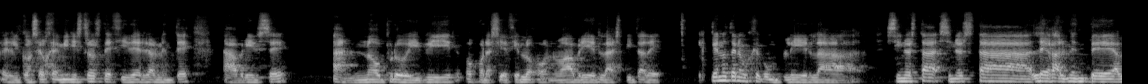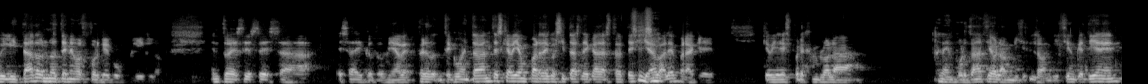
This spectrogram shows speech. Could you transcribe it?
el Consejo de Ministros decide realmente abrirse a no prohibir, o por así decirlo, o no abrir la espita de que no tenemos que cumplir la... Si no, está, si no está legalmente habilitado, no tenemos por qué cumplirlo. Entonces es esa, esa dicotomía. A ver, perdón, te comentaba antes que había un par de cositas de cada estrategia, ¿vale? Para que, que vierais, por ejemplo, la, la importancia o la, ambición que tienen.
